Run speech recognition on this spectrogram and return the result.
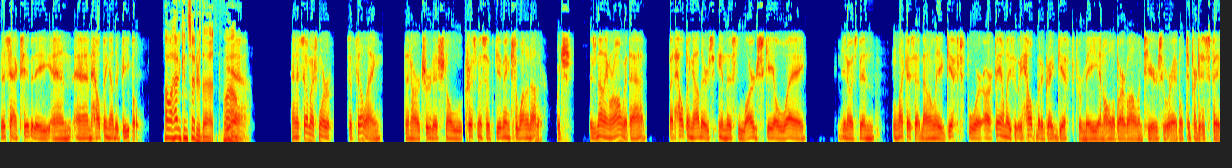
this activity and, and helping other people. Oh, I hadn't considered that. Wow. Yeah. And it's so much more fulfilling than our traditional Christmas of giving to one another, which there's nothing wrong with that but helping others in this large scale way, you know, it's been like I said, not only a gift for our families that we help, but a great gift for me and all of our volunteers who are able to participate.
